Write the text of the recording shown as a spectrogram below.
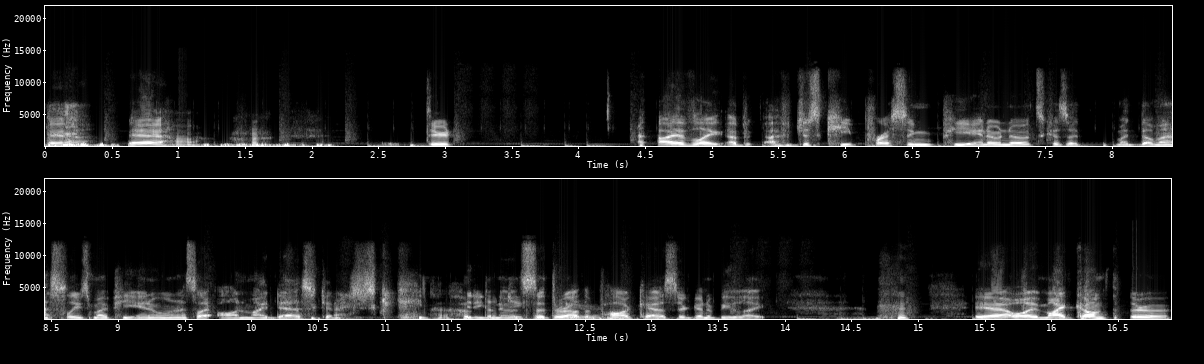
Yeah. Yeah. Dude. I have like I, I just keep pressing piano notes because I my dumbass leaves my piano and it's like on my desk and I just keep hitting up to your notes. So throughout the podcast they're gonna be like Yeah, well it might come through.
